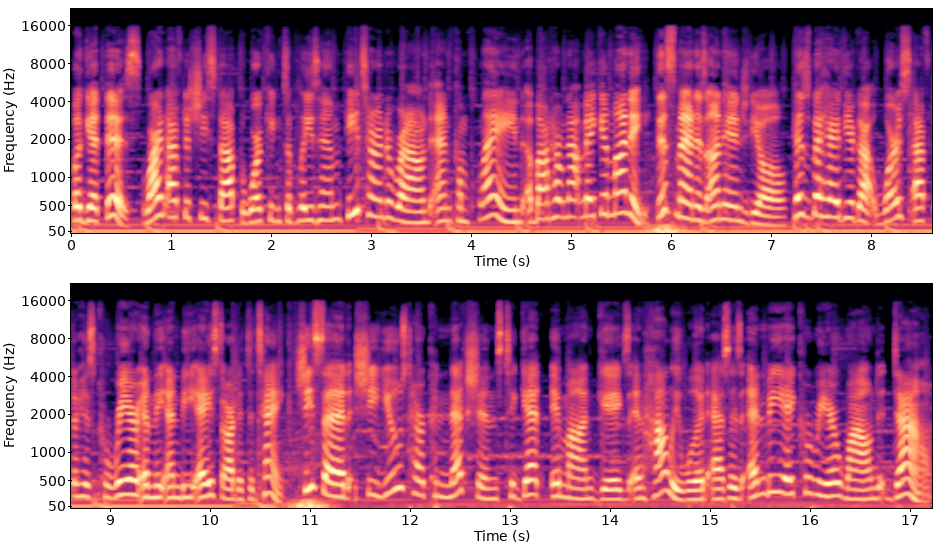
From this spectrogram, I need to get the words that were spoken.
But get this, right after she stopped working to please him, he turned around and complained about her not making money. This man is unhinged, y'all. His behavior got worse after his career in the NBA started to tank. She said she used her connections to get Iman gigs in Hollywood as his NBA career wound down,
